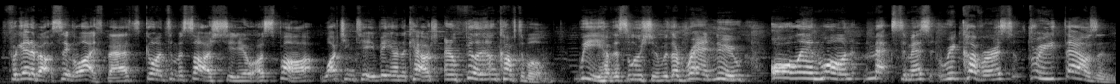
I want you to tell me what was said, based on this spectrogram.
Forget about single ice baths, going to massage studio or spa, watching TV on the couch, and feeling uncomfortable. We have the solution with a brand new all-in-one Maximus Recovers 3000.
